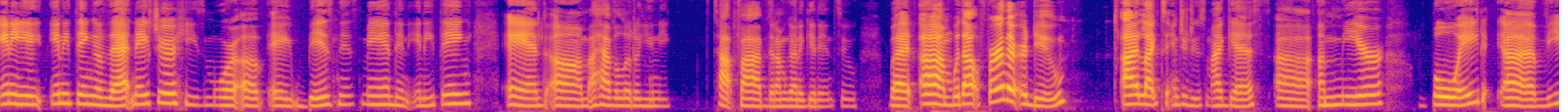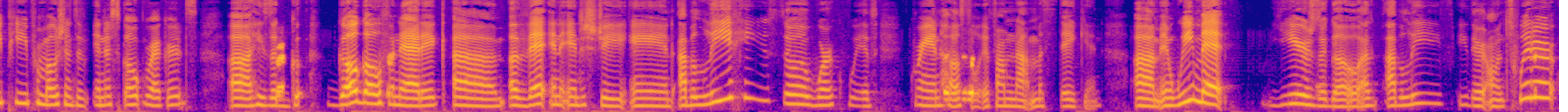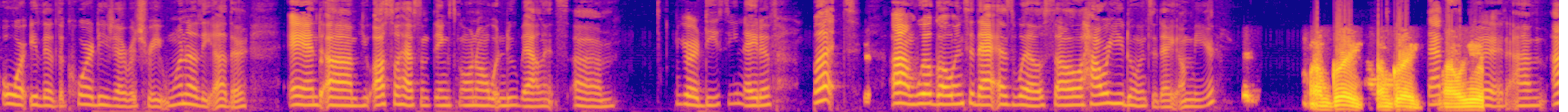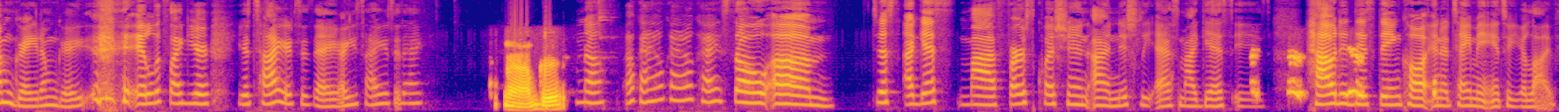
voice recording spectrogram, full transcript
any anything of that nature. He's more of a businessman than anything and um, I have a little unique top five that I'm going to get into. But um, without further ado, I'd like to introduce my guest, uh, Amir Boyd, uh, VP Promotions of Interscope Records. Uh, he's a go go fanatic, um, a vet in the industry, and I believe he used to work with Grand Hustle, if I'm not mistaken. Um, and we met years ago, I, I, believe either on Twitter or either the Core DJ Retreat, one or the other. And um, you also have some things going on with New Balance. Um, you're a DC native, but um, we'll go into that as well. So, how are you doing today, Amir? I'm great. I'm great. That's how are you? good. I'm I'm great. I'm great. it looks like you're you're tired today. Are you tired today? No, I'm good. No. Okay. Okay. Okay. So, um, just I guess my first question I initially asked my guests is, how did this thing called entertainment enter your life?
